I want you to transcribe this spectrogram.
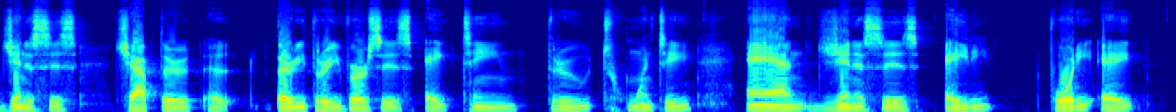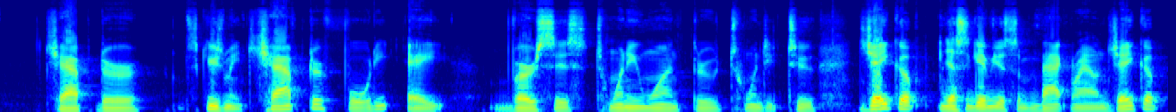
Genesis chapter uh, 33, verses 18 through 20, and Genesis 80, 48, chapter, excuse me, chapter 48, verses 21 through 22. Jacob, just to give you some background, Jacob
